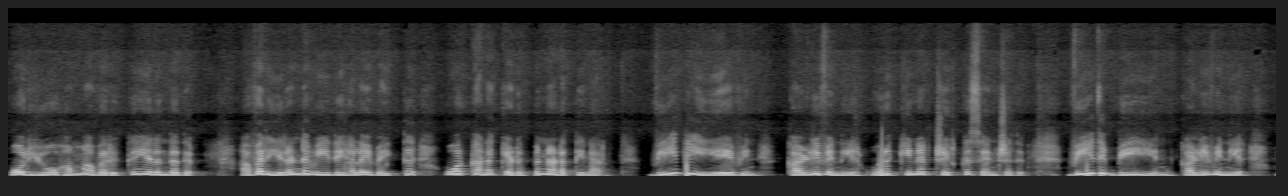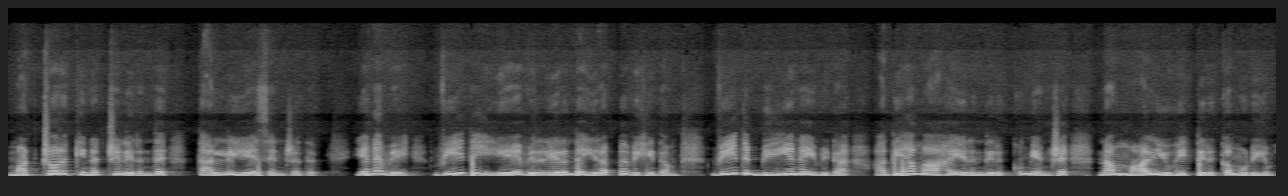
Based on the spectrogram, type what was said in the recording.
ஓர் யூகம் அவருக்கு இருந்தது. அவர் இரண்டு வீதிகளை வைத்து ஓர் கணக்கெடுப்பு நடத்தினார். வீதி ஏவின் கழிவுநீர் ஒரு கிணற்றிற்கு சென்றது. வீதி பியின் கழிவுநீர் மற்றொரு கிணற்றிலிருந்து தள்ளியே சென்றது. எனவே வீதி ஏவில் இருந்த இறப்பு விகிதம் வீதி பியினை விட அதிகமாக இருந்திருக்கும் என்று நம்மால் யூகித்திருக்க முடியும்.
